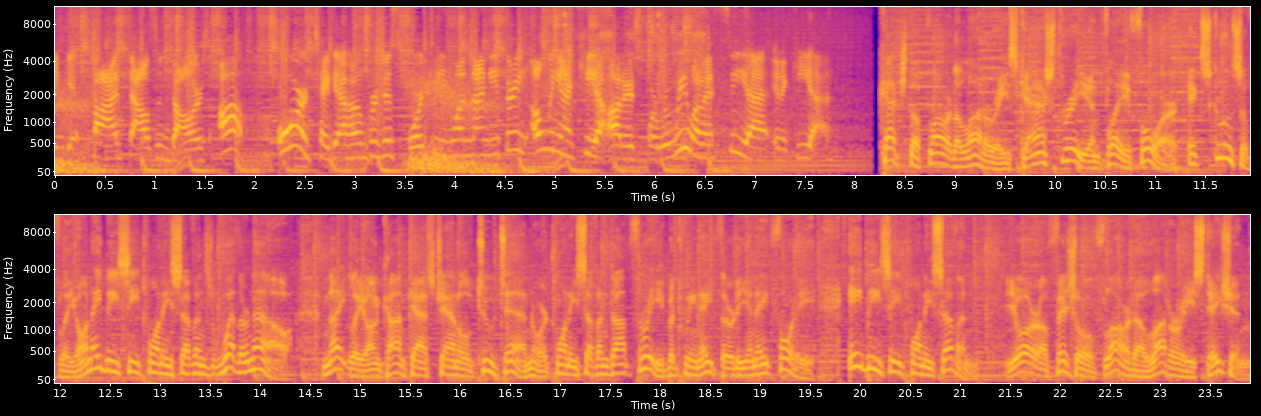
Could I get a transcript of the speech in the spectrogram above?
and get $5,000 off. Or take it home for just 14,193 only at Kia Autosport, where we want to see ya in a Kia. Catch the Florida Lottery's Cash 3 and Play 4 exclusively on ABC 27's Weather Now, nightly on Comcast Channel 210 or 27.3 between 8.30 and 8.40. ABC 27, your official Florida Lottery station.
